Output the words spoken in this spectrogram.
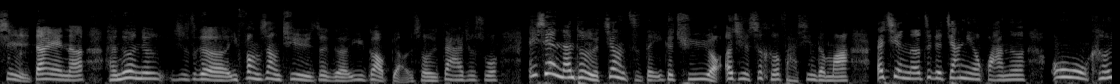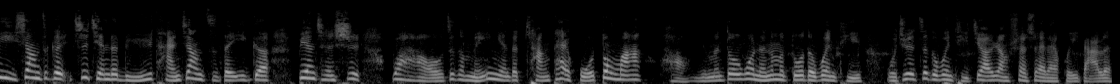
是，当然呢，很多人就就这个一放上去这个预告表的时候，大家就说：“哎，现在南投有这样子的一个区域哦，而且是合法性的吗？而且呢，这个嘉年华呢，哦，可以像这个之前的鲤鱼潭这样子的一个变成是哇哦，这个每一年的常态活动吗？”好，你们都问了那么多的问题，我觉得这个问题就要让帅帅来回答了，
